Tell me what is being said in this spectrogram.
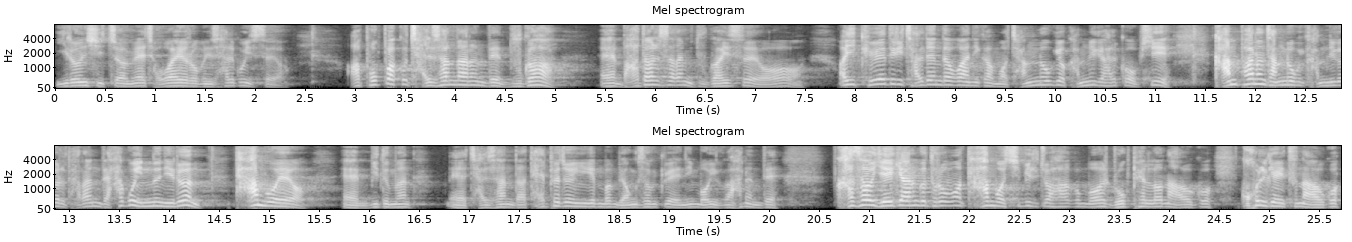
이런 시점에 저와 여러분이 살고 있어요. 아, 복 받고 잘 산다는데 누가, 예, 마다할 사람이 누가 있어요. 아, 이 교회들이 잘 된다고 하니까 뭐 장로교, 감리교 할 거 없이 간파는 장로교, 감리교를 달았는데 하고 있는 일은 다 뭐예요? 예, 믿으면 예, 잘 산다. 대표적인 게 뭐 명성교회니 뭐 이거 하는데 가서 얘기하는 거 들어보면 다 뭐 11조 하고 뭐 록펠러 나오고 콜게이트 나오고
